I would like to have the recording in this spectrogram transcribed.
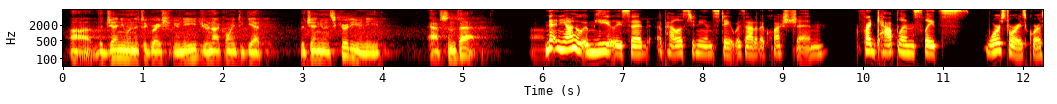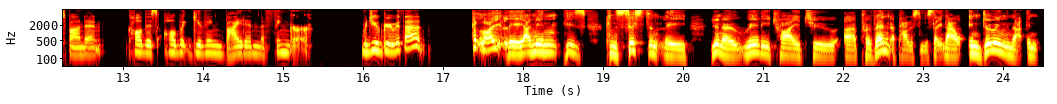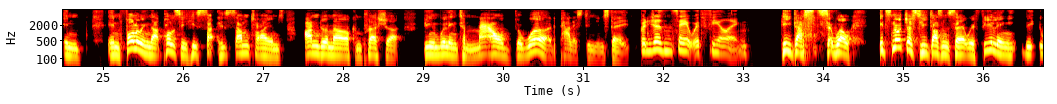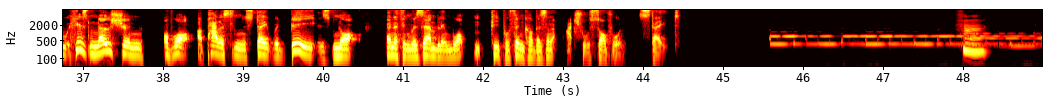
uh, the genuine integration you need. You're not going to get the genuine security you need absent that. Um, Netanyahu immediately said a Palestinian state was out of the question. Fred Kaplan, Slate's War Stories correspondent, called this all but giving Biden the finger. Would you agree with that? Politely, I mean, he's consistently, you know, really tried to uh, prevent a Palestinian state. Now, in doing that, in in in following that policy, he's he's sometimes under American pressure being willing to mouth the word Palestinian state. But he doesn't say it with feeling. He doesn't say. Well, it's not just he doesn't say it with feeling. The, his notion of what a Palestinian state would be is not anything resembling what people think of as an actual sovereign state. Hmm.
